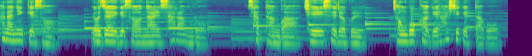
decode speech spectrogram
하나님께서 여자에게서 날 사람으로 사탄과 죄의 세력을 정복하게 하시겠다고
